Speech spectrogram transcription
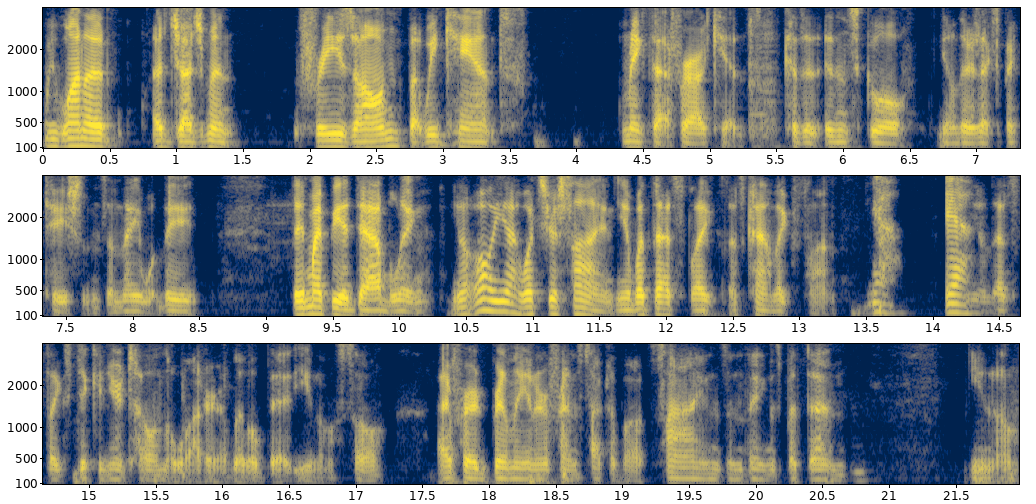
we want a, a judgment free zone, but we can't make that for our kids because in school, you know, there's expectations and they they they might be a dabbling, you know, oh yeah, what's your sign? You know, but that's like that's kind of like fun. Yeah, yeah. You know, that's like sticking your toe in the water a little bit, you know. So I've heard Brinley and her friends talk about signs and things, but then, mm-hmm. you know,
